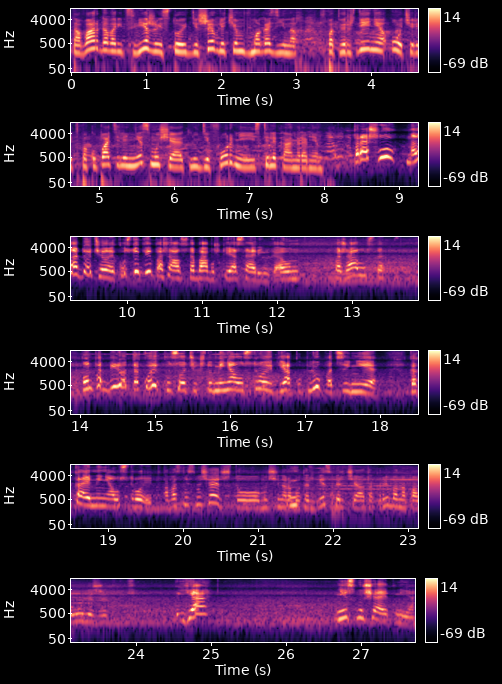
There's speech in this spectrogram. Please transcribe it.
Товар, говорит, свежий и стоит дешевле, чем в магазинах. В подтверждение очередь покупателей не смущают люди в форме и с телекамерами. Прошу, молодой человек, уступи, пожалуйста, бабушке, я старенькая. Он, пожалуйста. Он подберет такой кусочек, что меня устроит, я куплю по цене, какая меня устроит. А вас не смущает, что мужчина работает без перчаток, рыба на полу лежит? Я не смущает меня.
